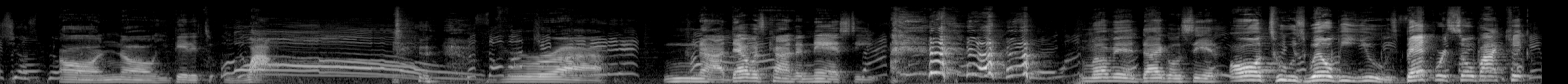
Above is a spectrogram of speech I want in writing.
icicle. just built Oh that. no, he did it. To, wow. The Sobat kick when he Bruh. Nah, that was kind of nasty. My man Daigo said all twos will be used. Backward Sobat kick.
